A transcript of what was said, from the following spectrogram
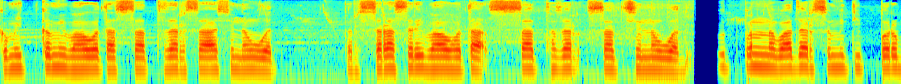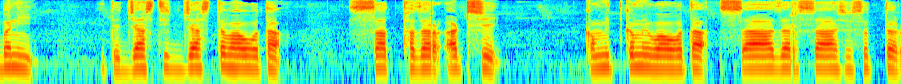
कमीत कमी भाव होता सात हजार सहाशे नव्वद. तर सरासरी भाव होता सात हजार सातशे नव्वद. उत्पन्न बाजार समिती परभणी इथे जास्तीत जास्त भाव होता. सात हजार आठशे. कमीत कमी भाव होता सहा हजार सहाशे सत्तर.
